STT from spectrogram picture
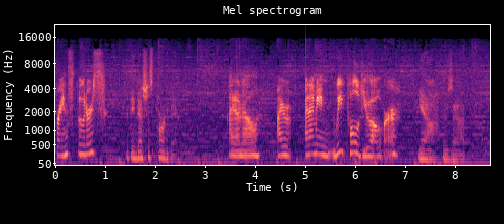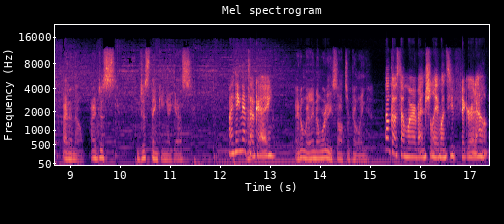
brain spooters. I think that's just part of it. I don't know. I and I mean, we pulled you over. Yeah, there's that. I don't know. I just, I'm just thinking, I guess. I think that's okay. I don't really know where these thoughts are going. They'll go somewhere eventually once you figure it out.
